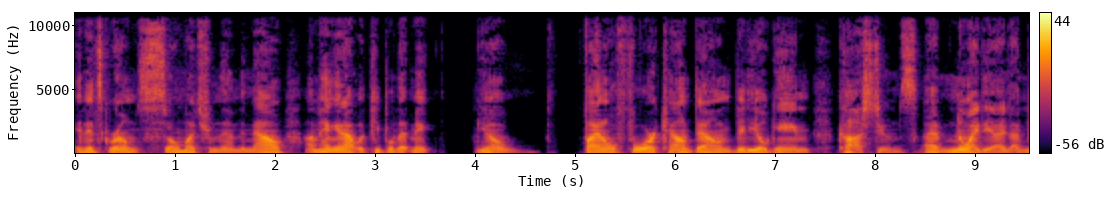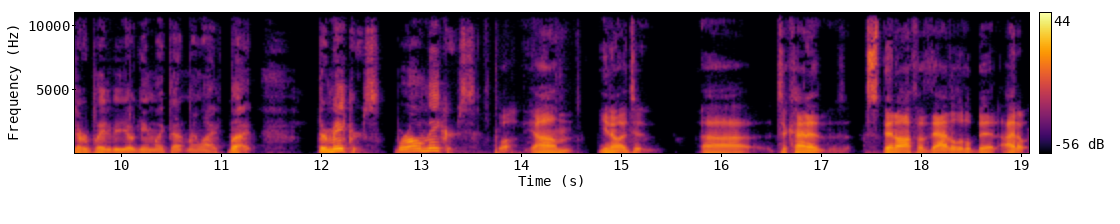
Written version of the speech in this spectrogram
and it's grown so much from them. And now i'm hanging out with people that make you know Final Four countdown video game costumes. I have no idea. I, I've never played a video game like that in my life, but they're makers. We're all makers. Well, um, you know, to uh, to kind of spin off of that a little bit, I don't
